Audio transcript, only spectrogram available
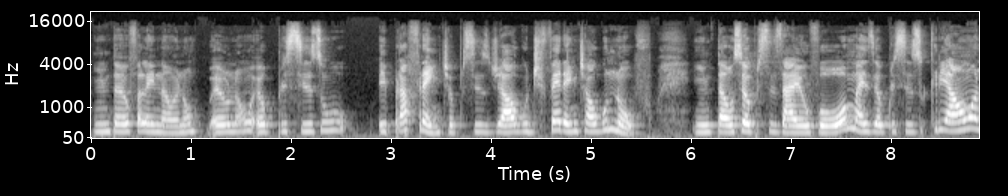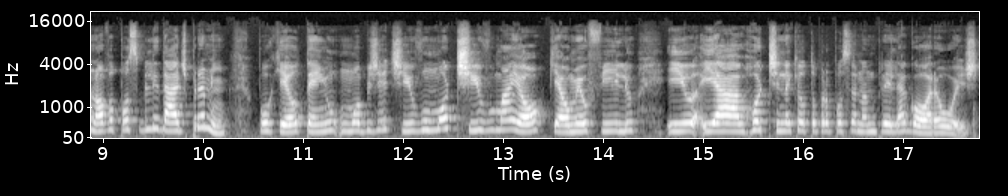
Então eu falei, não, eu não, eu não, eu preciso ir para frente, eu preciso de algo diferente, algo novo. Então, se eu precisar, eu vou, mas eu preciso criar uma nova possibilidade para mim, porque eu tenho um objetivo, um motivo maior, que é o meu filho e, e a rotina que eu tô proporcionando para ele agora, hoje.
